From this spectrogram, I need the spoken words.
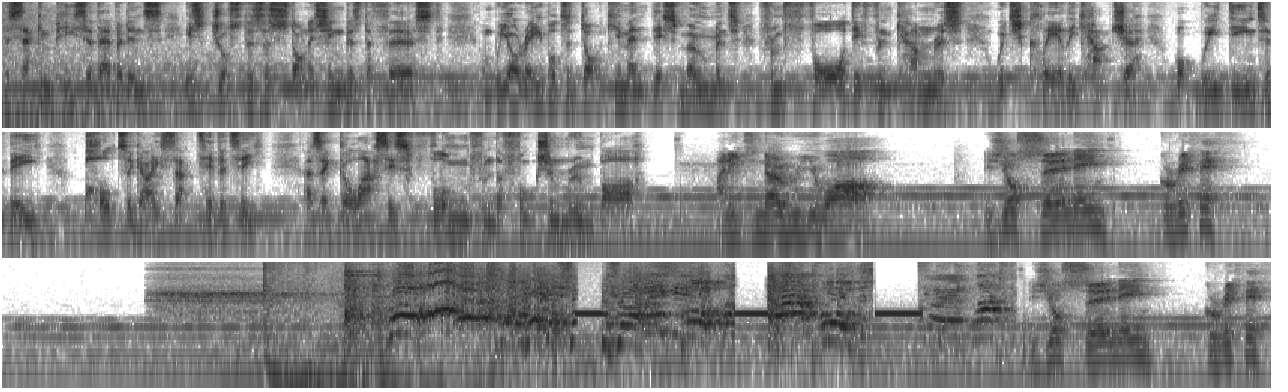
The second piece of evidence is just as astonishing as the first, and we are able to document this moment from four different cameras, which clearly capture what we deem to be poltergeist activity as a glass is flung from the function room bar. I need to know who you are. Is your surname Griffith? What the Is your surname Griffith?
